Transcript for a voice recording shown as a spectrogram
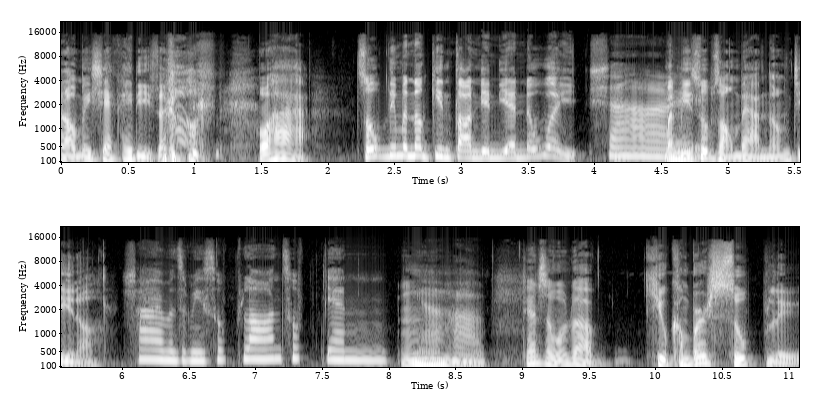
เราไม่เช็คให้ดีซะก่อนว่าซุปนี่มันต้องกินตอนเย็นๆนะเว้ยใช่ มันมีซุปสองแบบน้องจีเนาะใช่ มันจะมีซุปร้อนซุปเย็นเนี่ยค่ะเช่นสมมติแบบ cucumber soup หรือ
